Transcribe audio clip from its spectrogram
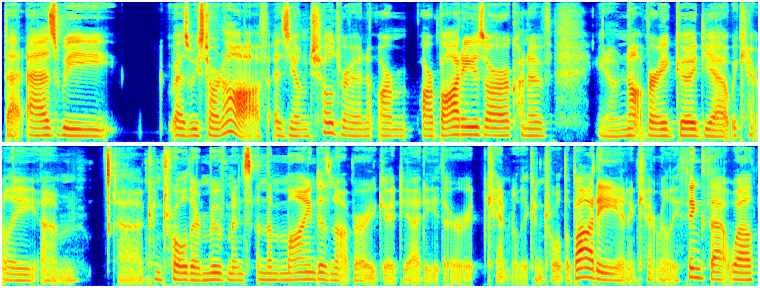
That as we as we start off as young children, our our bodies are kind of, you know, not very good yet. We can't really um, uh, control their movements, and the mind is not very good yet either. It can't really control the body, and it can't really think that well.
